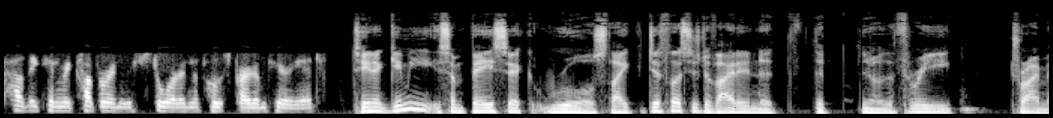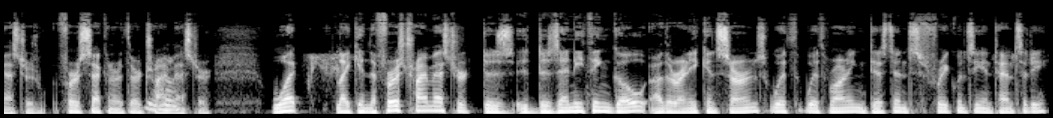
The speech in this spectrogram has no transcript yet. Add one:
how they can recover and restore in the postpartum period. tina give me some basic rules like just let's just divide it into the you know the three trimesters first second or 3rd Mhm. trimester what like in the first trimester does does anything go are there any concerns with with running distance frequency intensity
